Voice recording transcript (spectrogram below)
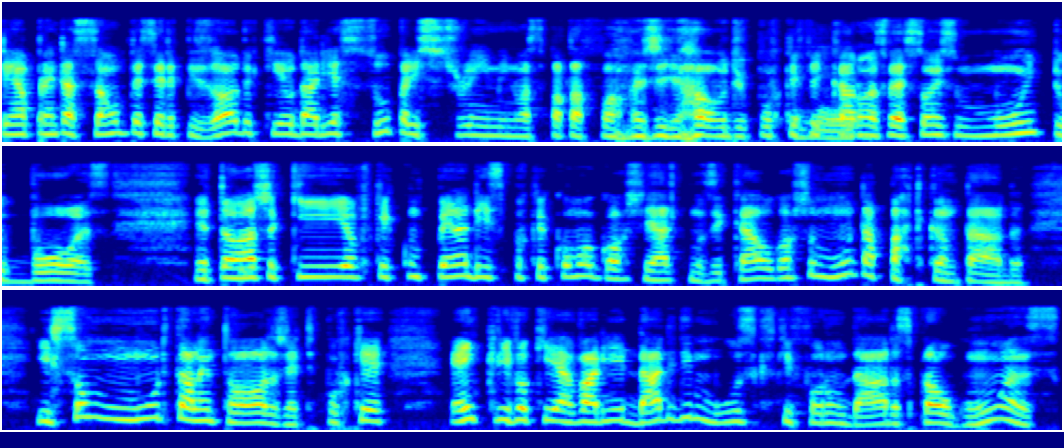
tem a apresentação do terceiro episódio que eu daria super streaming nas plataformas de áudio, porque Uhum. ficaram as versões muito boas. Então acho que eu fiquei com pena disso, porque como eu gosto de arte musical, eu gosto muito da parte cantada. E são muito talentosos, gente, porque é incrível que a variedade de músicas que foram dadas para algumas,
